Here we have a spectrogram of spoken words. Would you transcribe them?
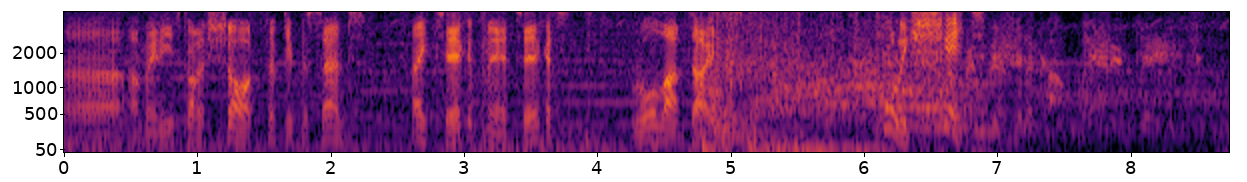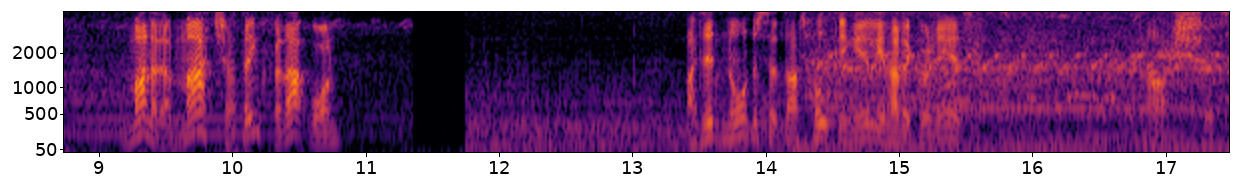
Uh, I mean, he's got a shot, 50%. Hey, take it, mate, take it. Roll that dice. Holy shit! Mission accomplished. Can't engage. Man of the match, I think, for that one. I did notice that that hulking alien had a grenade. Oh, shit.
